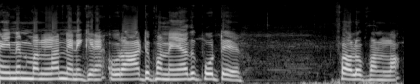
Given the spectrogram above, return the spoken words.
மெயின்டைன் பண்ணலான்னு நினைக்கிறேன். ஒரு ஆட்டு பண்ணையாவது போட்டு ஃபாலோ பண்ணலாம்.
